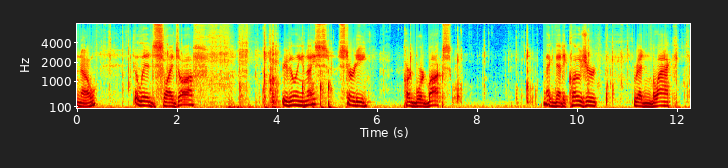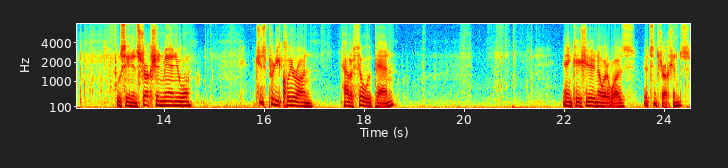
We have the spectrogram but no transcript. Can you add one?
no. The lid slides off, revealing a nice, sturdy cardboard box magnetic closure, red and black. We'll see an instruction manual, which is pretty clear on how to fill the pen. In case you didn't know what it was, it's instructions.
